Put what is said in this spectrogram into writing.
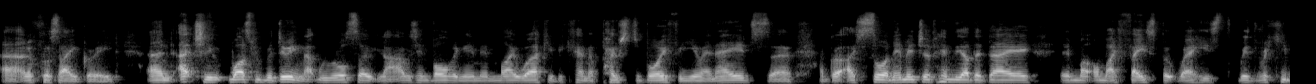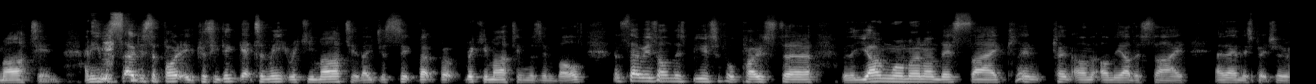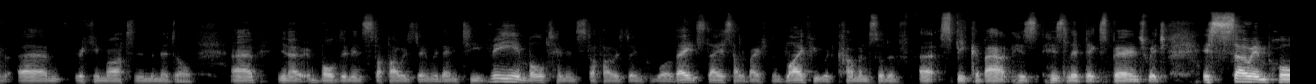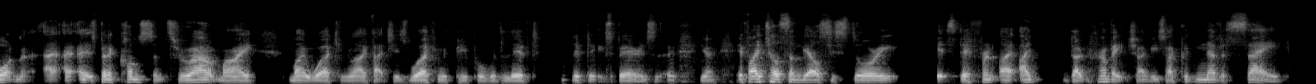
uh, and of course, I agreed. And actually, whilst we were doing that, we were also, you know, I was involving him in my work. He became a poster boy for UNAIDS. Uh, I've got, I saw an image of him the other day my, on my Facebook where he's with Ricky Martin, and he was so disappointed because he didn't get to meet Ricky Martin. They just, but but Ricky Martin was involved, and so he's on this beautiful poster with a young woman on this side, Clint Clint on on the other side, and then this picture of um, Ricky Martin in the middle. Uh, you know, involved him in stuff I was doing with MTV, involved him in stuff I was doing for World AIDS Day, Celebration of Life. He would come and sort of uh, speak about his his lived experience, which is so important. I, I, it's been a constant throughout my my working life. Actually, is working with people with lived lived experience. Uh, you know, if I tell somebody else's story, it's different. I, I don't have HIV, so I could never say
